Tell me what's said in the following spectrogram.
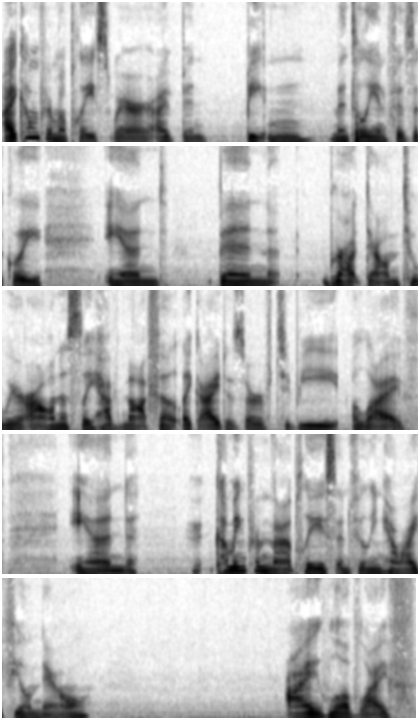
I come from a place where I've been beaten mentally and physically and been brought down to where I honestly have not felt like I deserve to be alive. And coming from that place and feeling how I feel now, I love life.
